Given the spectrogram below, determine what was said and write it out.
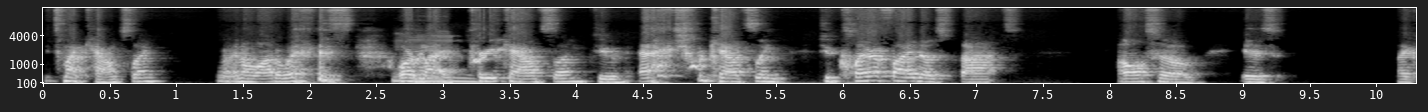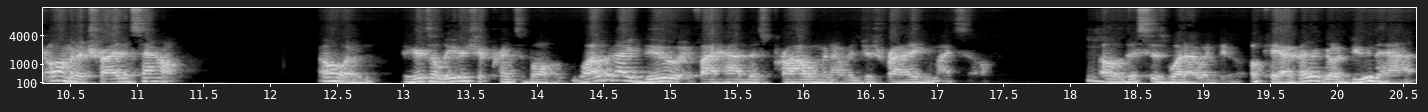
it's my counseling in a lot of ways, or mm. my pre-counseling to actual counseling to clarify those thoughts. Also, is like, oh, I'm going to try this out. Oh, and here's a leadership principle. What would I do if I had this problem and I was just writing myself? Mm-hmm. Oh, this is what I would do. Okay, I better go do that.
